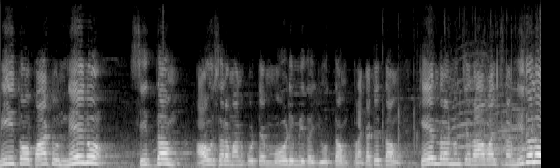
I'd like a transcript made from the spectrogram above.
మీతో పాటు నేను సిద్ధం అవసరం అనుకుంటే మోడీ మీద యుద్ధం ప్రకటిద్దాం. కేంద్రం నుంచి రావాల్సిన నిధులు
